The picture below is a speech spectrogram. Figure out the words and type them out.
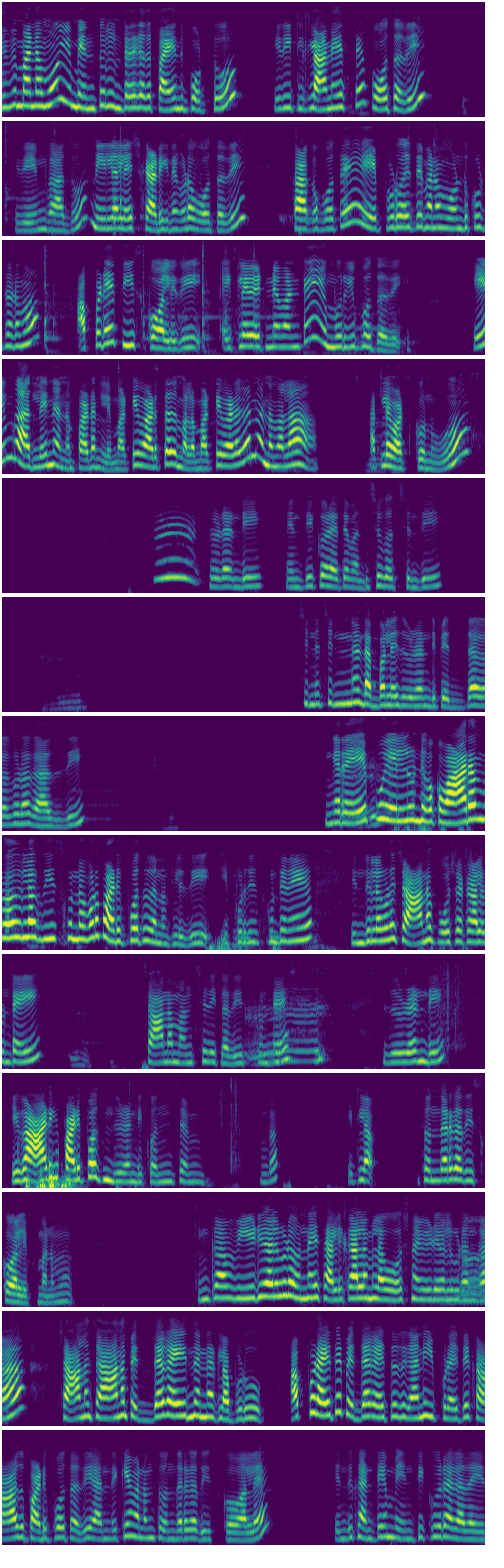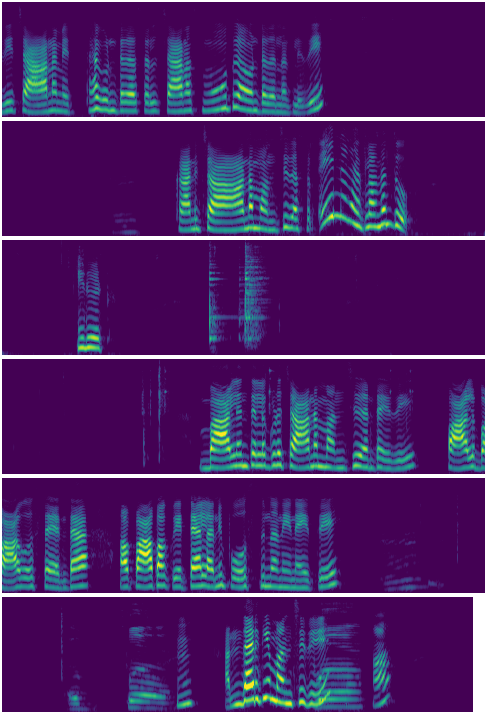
ఇవి మనము ఈ మెంతులు ఉంటుంది కదా పైన పొట్టు ఇది ఇట్లా అనేస్తే పోతుంది. ఇదేం కాదు నీళ్ళలో వేసి కడిగినా కూడా పోతుంది. కాకపోతే ఎప్పుడు అయితే మనం వండుకుంటున్నామో అప్పుడే తీసుకోవాలి ఇది. ఇట్లా పెట్టినామంటే మురిగిపోతుంది. ఏం కాదులే నన్ను పడనులే. మట్టి పడుతుంది మళ్ళీ. మట్టి పడదా నన్ను మళ్ళా? అట్లే పట్టుకో నువ్వు. చూడండి మెంతి కూర అయితే మంచిగా వచ్చింది. చిన్న చిన్న డబ్బాలే చూడండి పెద్దగా కూడా కాదు ఇది. ఇంకా రేపు ఎల్లుండి ఒక వారం రోజులకు తీసుకున్నా కూడా పడిపోతుంది అన్నట్లు ఇది. ఇప్పుడు తీసుకుంటేనే ఇందులో కూడా చాలా పోషకాలు ఉంటాయి. చాలా మంచిది ఇట్లా తీసుకుంటే. చూడండి. ఇక ఆడికి పడిపోతుంది చూడండి కొంచెం. ఇంకా ఇట్లా తొందరగా తీసుకోవాలి మనము. ఇంకా వీడియోలు కూడా ఉన్నాయి. చలికాలంలో పోసిన వీడియోలు కూడా ఇంకా చాలా చాలా పెద్దగా అయింది అన్నట్లు అప్పుడు. అప్పుడైతే పెద్దగా అవుతుంది కానీ ఇప్పుడైతే కాదు పడిపోతుంది. అందుకే మనం తొందరగా తీసుకోవాలి. ఎందుకంటే మెంతి కూర కదా ఇది. చాలా మెత్తగా ఉంటుంది అసలు. చాలా స్మూత్గా ఉంటుంది అన్నట్లు ఇది. కానీ చాలా మంచిది అసలు. ఏ నేను అట్లా అనద్దు. ఇది పెట్టు. బాలింతలకు కూడా చాలా మంచిదంట ఇది. పాలు బాగా వస్తాయంట మా పాపకు పెట్టాలని పోస్తున్నా నేనైతే. అందరికీ మంచిది. ఆ?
